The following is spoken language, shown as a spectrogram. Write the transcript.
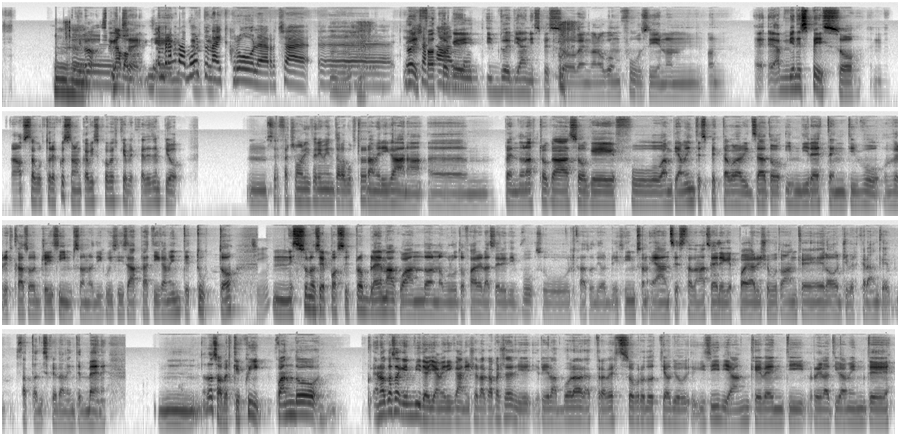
mhm. Eh, sai che no, ma- c'è? Che- Sembrava molto per- Nightcrawler, cioè eh, Mhm. Però il fatto che i, i due piani spesso vengono confusi non, non- e- e avviene spesso nella nostra cultura e questo non capisco perché, perché ad esempio mh, se facciamo riferimento alla cultura americana, ehm, prendo un altro caso che fu ampiamente spettacolarizzato in diretta in TV, ovvero il caso O.J. Simpson, di cui si sa praticamente tutto. Sì. Nessuno si è posto il problema quando hanno voluto fare la serie TV sul caso di O.J. Simpson e anzi è stata una serie che poi ha ricevuto anche elogi perché era anche fatta discretamente bene. Mm, non lo so perché qui quando è una cosa che invidio agli americani, cioè la capacità di rielaborare attraverso prodotti audiovisivi anche eventi relativamente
